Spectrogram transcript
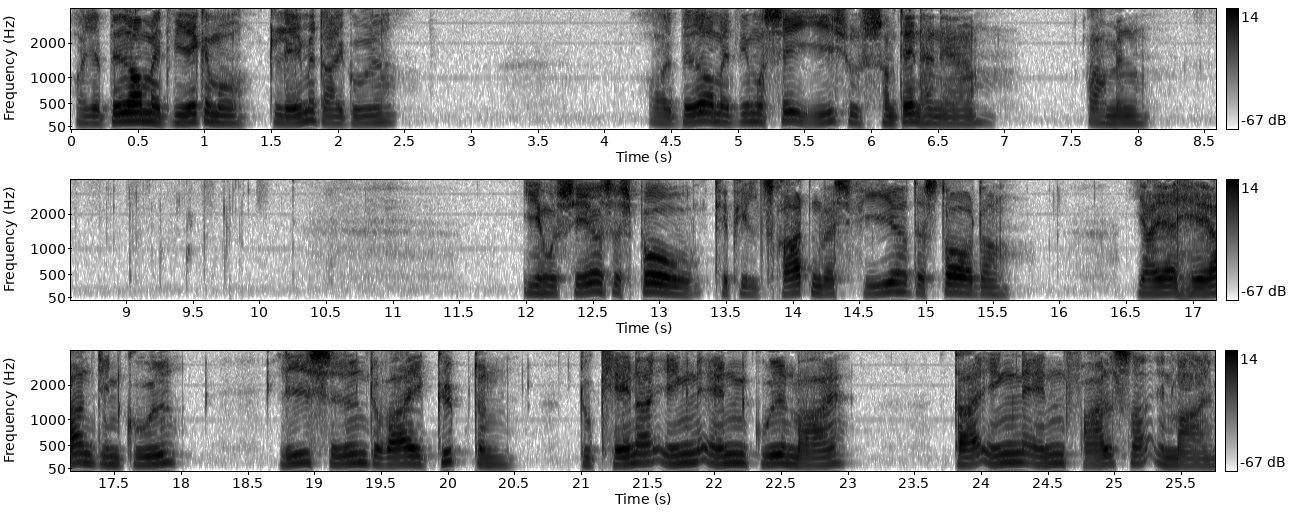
Og jeg beder om, at vi ikke må glemme dig, Gud. Og jeg beder om, at vi må se Jesus som den han er. Amen. I Hoseas' bog, kapitel 13, vers 4, der står der, Jeg er Herren din Gud, lige siden du var i Ægypten. Du kender ingen anden Gud end mig. Der er ingen anden frelser end mig.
